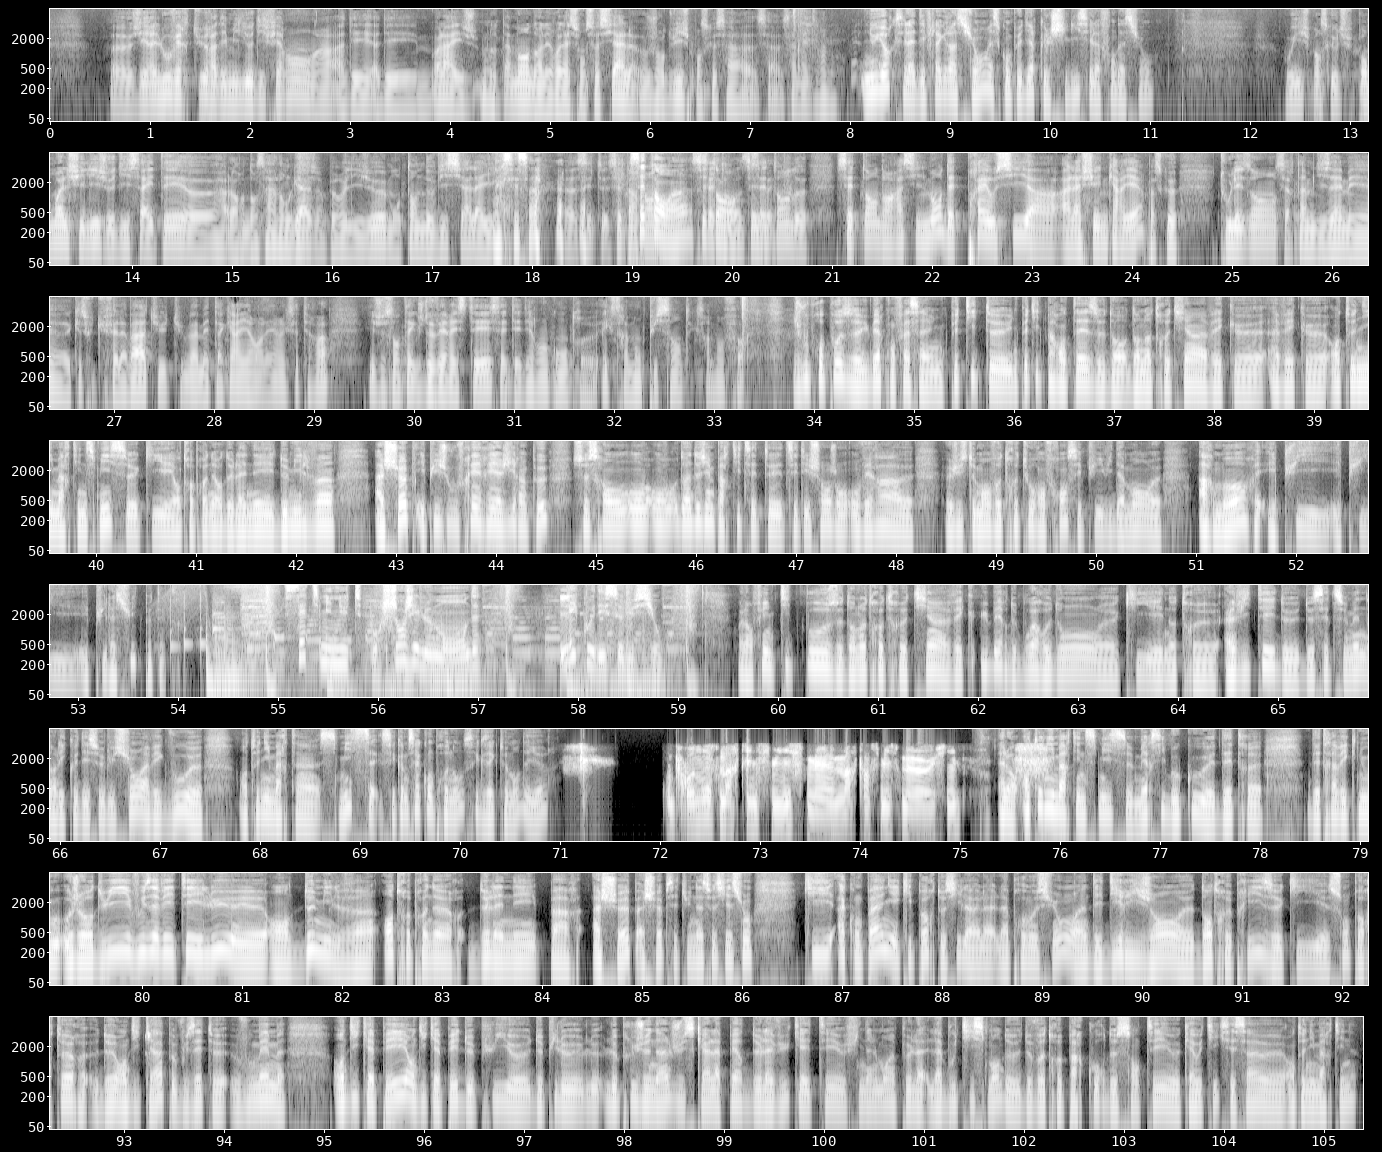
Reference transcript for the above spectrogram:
euh, l'ouverture à des milieux différents, à, à des, à des voilà, et je- Mm. notamment dans les relations sociales. Aujourd'hui, je pense que ça, ça, ça m'aide vraiment. New York, c'est la déflagration. Est-ce qu'on peut dire que le Chili, c'est la fondation? Oui, je pense que pour moi, le Chili, je dis, ça a été, euh, alors dans un langage un peu religieux, mon temps de noviciat laïque. C'est ça. Euh, c'est, un 7 temps- ans, hein 7 Sept ans. ans, c'est- sept ans de sept ans d'enracinement, d'être prêt aussi à, à lâcher une carrière parce que tous les ans, certains me disaient mais euh, qu'est-ce que tu fais là-bas? Tu, tu vas mettre ta carrière en l'air, etc. Et je sentais que je devais rester. Ça a été des rencontres euh, extrêmement puissantes, extrêmement fortes. Je vous propose, euh, Hubert, qu'on fasse une petite, euh, une petite parenthèse dans, dans notre entretien avec, euh, avec Anthony Martin-Smith, euh, qui est entrepreneur de l'année 2020 à Shop. Et puis, je vous ferai réagir un peu. Ce sera on- on- dans la deuxième partie de, cette, de cet échange, on, on verra euh, justement votre retour en France et puis évidemment Armor et puis, et, puis, et puis la suite peut-être. 7 minutes pour changer le monde. L'écho des solutions. Voilà, on fait une petite pause dans notre entretien avec Hubert de Boisredon, euh, qui est notre invité de, cette semaine dans l'écho des solutions. Avec vous, euh, Anthony Martin Smith. C'est comme ça qu'on prononce exactement d'ailleurs? On prononce Martin Smith, mais Martin Smith me va aussi. Alors, Anthony Martin Smith, merci beaucoup euh, d'être euh, d'être avec nous aujourd'hui. Vous avez été élu euh, en 2020 entrepreneur de l'année par HUP. HUP, c'est une association qui accompagne et qui porte aussi la, promotion hein, des dirigeants d'entreprises qui sont porteurs de handicap. Vous êtes vous-même handicapé, handicapé depuis depuis le, le, plus jeune âge jusqu'à la perte de la vue, qui a été finalement un peu l'aboutissement de de, votre parcours de santé euh, chaotique, c'est ça, euh, Anthony Martin?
